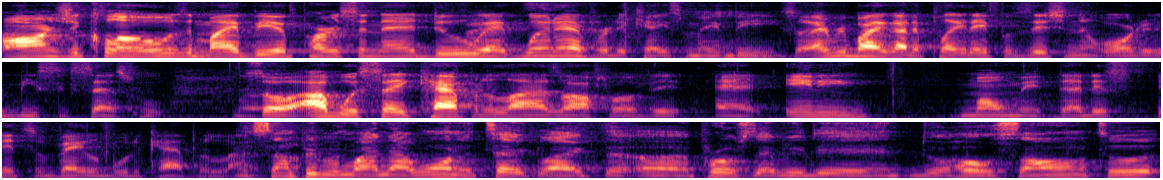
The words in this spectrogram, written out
orange your clothes, it might be a person that do it, whatever the case may be. So everybody got to play their position in order to be successful. So I would say capitalize off of it at any moment that it's it's available to capitalize. And some people might not want to take like the uh, approach that we did and do a whole song to it.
